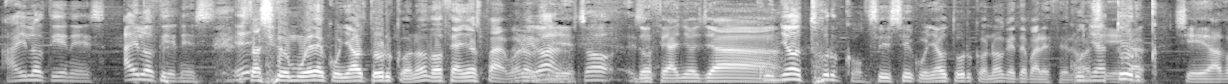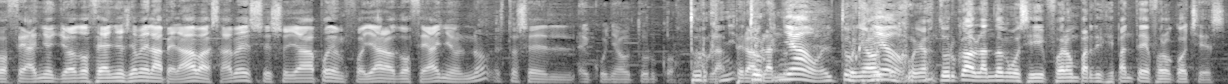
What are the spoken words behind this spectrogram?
ahí lo tienes, ahí lo tienes. ¿eh? Esto ha sido muy de cuñado turco, ¿no? 12 años para... Bueno, Arriba, sí, esto es- 12 años ya... Cuñado turco. Sí, sí, cuñado turco, ¿no? ¿Qué te parece? no? Cuñado si, turc. A, si a 12 años, yo a 12 años ya me la pelaba, ¿sabes? Eso ya pueden follar a 12 años, ¿no? Esto es el, el cuñado turco. Turc- Habla- turcñao, el cuñado, turcñao. cuñado turco hablando como si fuera un participante de Forocoches.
